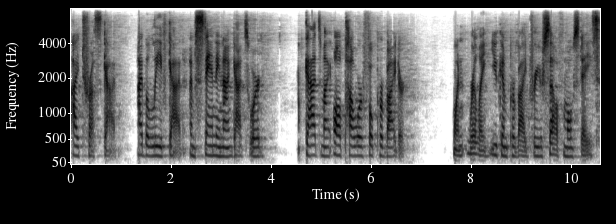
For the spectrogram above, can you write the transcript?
I trust God. I believe God. I'm standing on God's word. God's my all powerful provider. When really you can provide for yourself most days.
